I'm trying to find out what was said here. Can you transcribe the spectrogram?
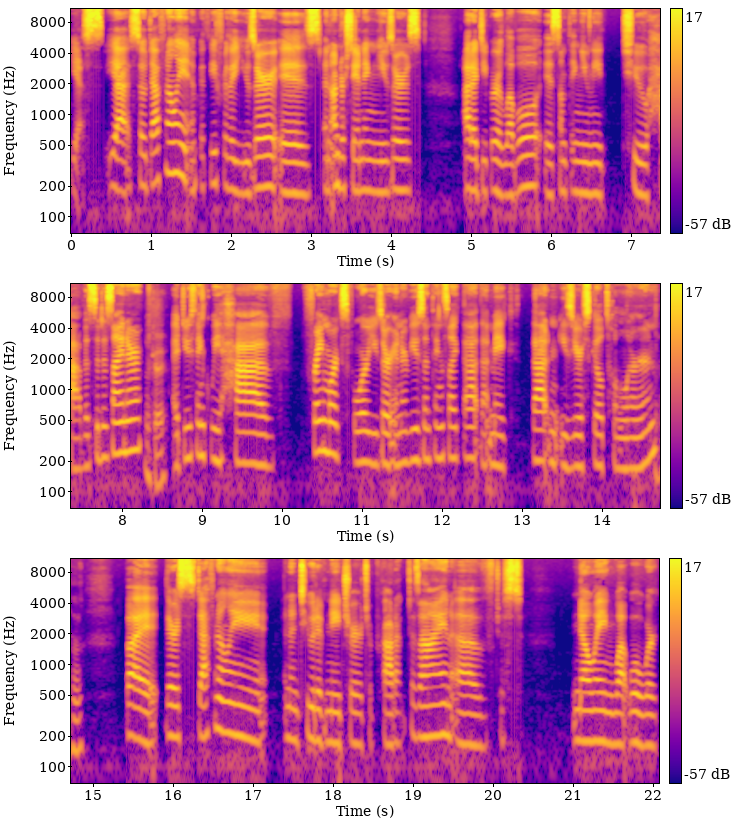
Yes. Yeah. So definitely empathy for the user is and understanding users at a deeper level is something you need to have as a designer. Okay. I do think we have frameworks for user interviews and things like that that make that an easier skill to learn. Mm-hmm. But there's definitely an intuitive nature to product design of just knowing what will work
